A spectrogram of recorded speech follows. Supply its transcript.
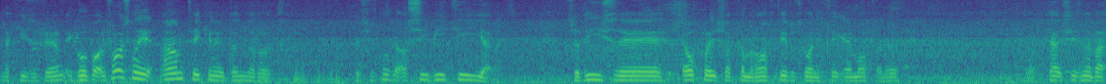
Nikki's ready to go, but unfortunately I'm taking it down the road because she's not got her CBT yet. So these uh, L plates are coming off, David's going to take them off for now. We'll catch these in a bit.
